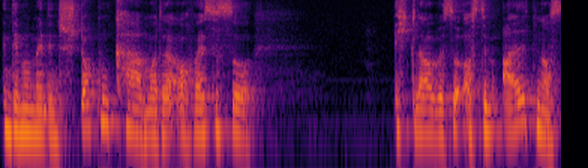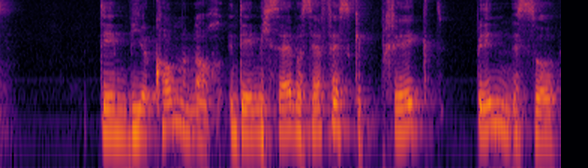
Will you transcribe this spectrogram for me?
in dem Moment ins Stocken kam oder auch, weißt du, so, ich glaube, so aus dem Alten, aus dem wir kommen, auch in dem ich selber sehr fest geprägt bin, ist so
